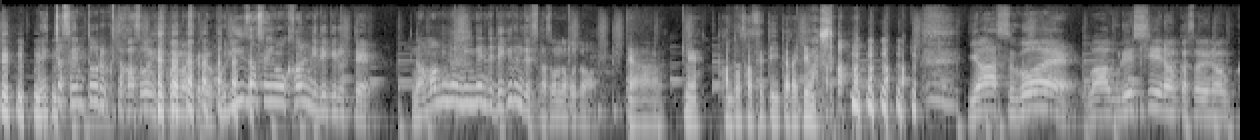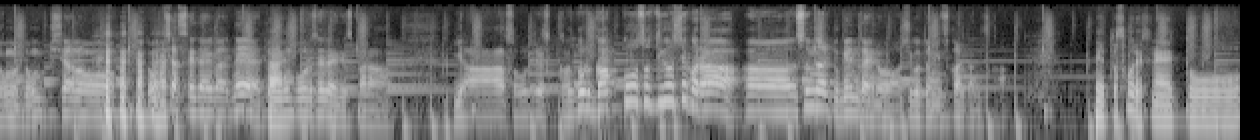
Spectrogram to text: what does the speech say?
めっちゃ戦闘力高そうに聞こえますけどフリーザ戦を管理できるって生身の人間でできるんですかそんなこと。いやーね担当させていただきました。いやーすごい。うわ嬉しい。なんかそういうなんかもうドンピシャの ドンピシャ世代がねドラゴンボール世代ですから、い、やーそうですか。これ学校を卒業してからあーすんなりと現在の仕事に就かれたんですか、えっとそうですね。えっと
